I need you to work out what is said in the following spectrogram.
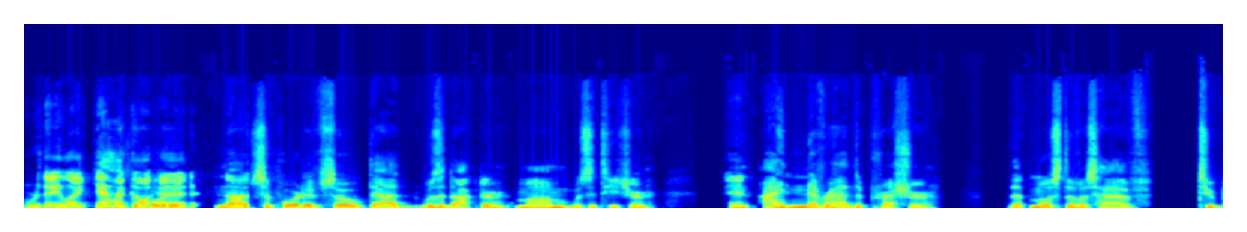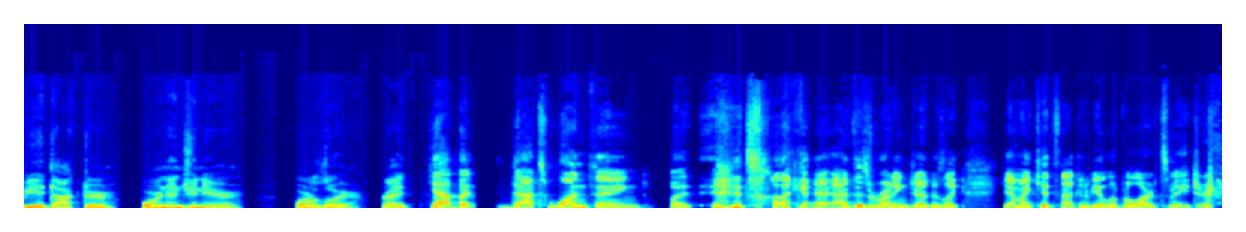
Were they like, yeah, go supportive. ahead? No, supportive. So dad was a doctor, mom was a teacher, and I never had the pressure that most of us have to be a doctor or an engineer or a lawyer, right? Yeah, but that's one thing. But it's like I have this running joke. Is like, yeah, my kid's not going to be a liberal arts major.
